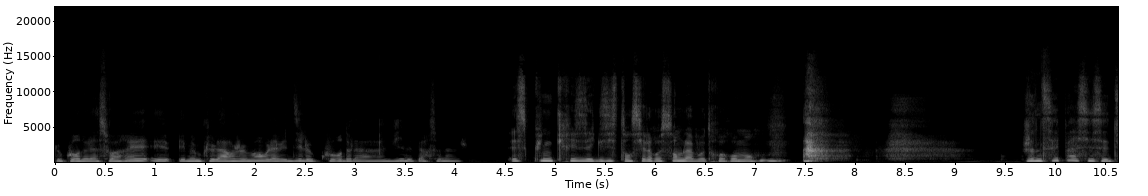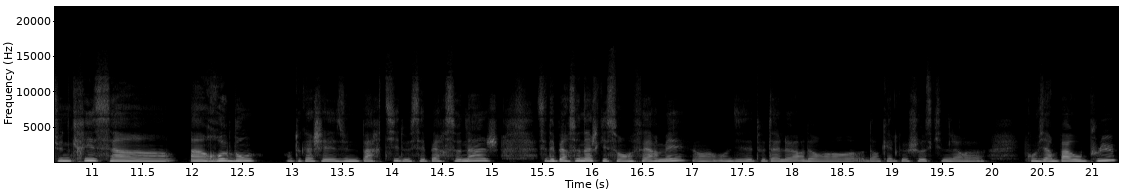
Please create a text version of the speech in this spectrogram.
le cours de la soirée et, même plus largement, vous l'avez dit, le cours de la vie des personnages. Est-ce qu'une crise existentielle ressemble à votre roman? Je ne sais pas si c'est une crise, c'est un, un rebond en tout cas chez une partie de ces personnages. C'est des personnages qui sont enfermés, on le disait tout à l'heure, dans, quelque chose qui ne leur euh, convient pas ou plus.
